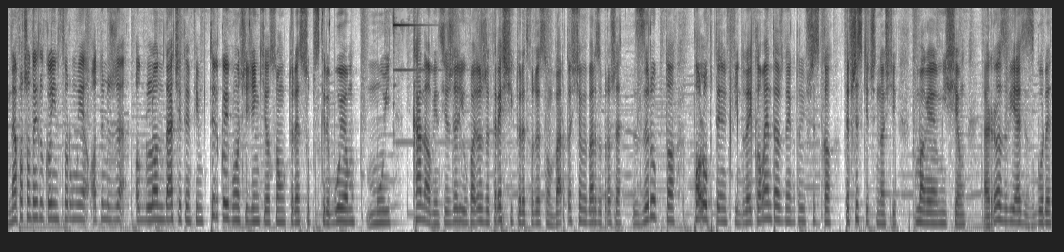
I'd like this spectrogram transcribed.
Na początek tylko informuję o tym, że oglądacie ten film tylko i wyłącznie dzięki osobom, które subskrybują mój kanał, więc jeżeli uważasz, że treści, które tworzę są wartościowe, bardzo proszę zrób to, polub ten film, dodaj komentarz, do niego wszystko, te wszystkie czynności pomagają mi się rozwijać z góry.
